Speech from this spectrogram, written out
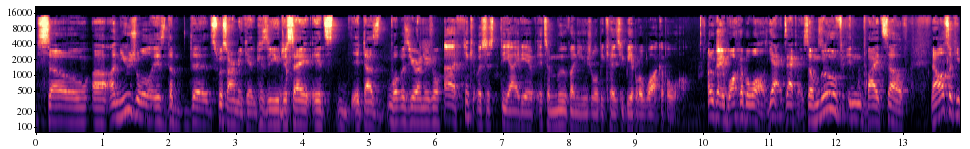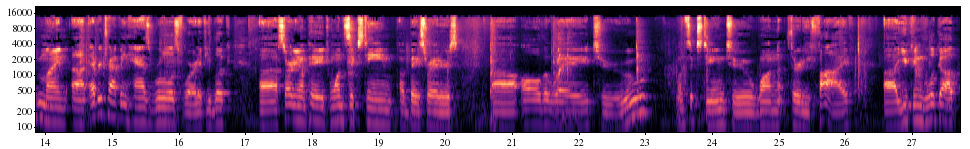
So uh, unusual is the the Swiss Army kit because you just say it's it does. What was your unusual? Uh, I think it was just the idea of it's a move unusual because you'd be able to walk up a wall. Okay, walk up a wall. Yeah, exactly. So move in by itself. Now, also keep in mind, uh, every trapping has rules for it. If you look, uh, starting on page 116 of Base Raiders, uh, all the way to 116 to 135, uh, you can look up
